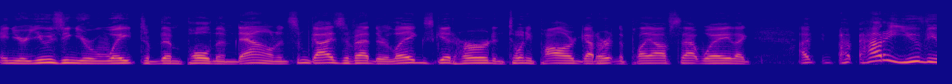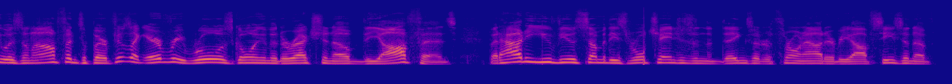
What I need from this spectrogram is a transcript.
and you're using your weight to then pull them down. And some guys have had their legs get hurt, and Tony Pollard got hurt in the playoffs that way. Like, I, how do you view as an offensive player? It feels like every rule is going in the direction of the offense, but how do you view some of these rule changes and the things that are thrown out every offseason of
